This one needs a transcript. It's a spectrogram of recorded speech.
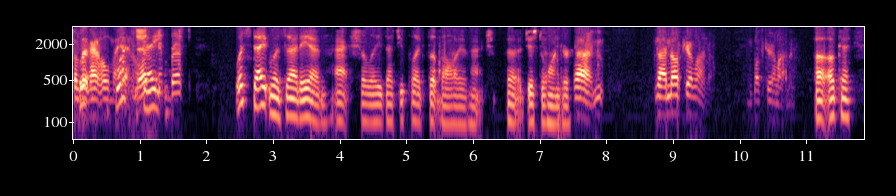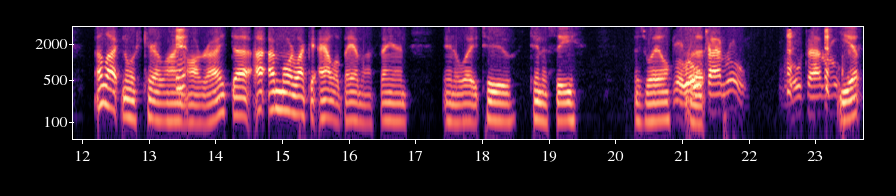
Something I gotta hold my What hat on. State? impressive. What state was that in actually that you played football in? Actually, uh, just to wonder. Uh, no, North Carolina. North Carolina. Oh, okay. I like North Carolina, And- all right. Uh, I, I'm more like an Alabama fan in a way too. Tennessee as well. Well, roll but- tide roll. Roll tide roll. yep.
